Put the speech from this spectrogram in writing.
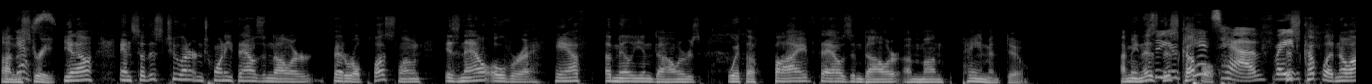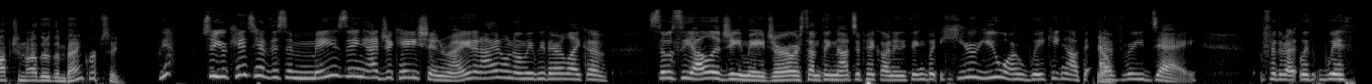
on the yes. street, you know? And so this $220,000 federal plus loan is now over a half a million dollars with a $5,000 a month payment due. I mean, this, so this couple kids have, right? This couple had no option other than bankruptcy. Yeah. So your kids have this amazing education, right? And I don't know, maybe they're like a sociology major or something, not to pick on anything, but here you are waking up Yeah. every day for the with with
